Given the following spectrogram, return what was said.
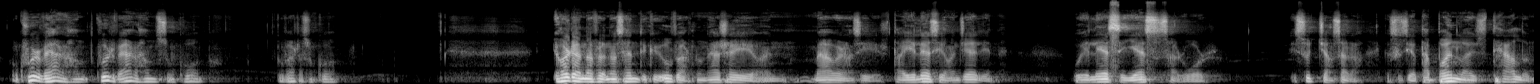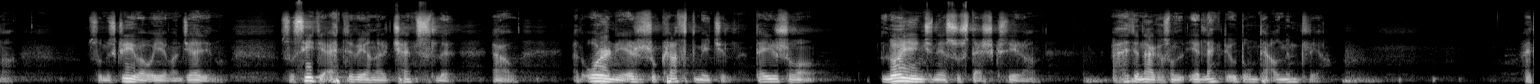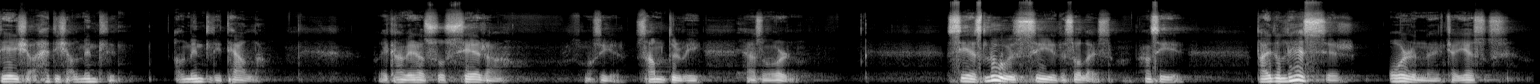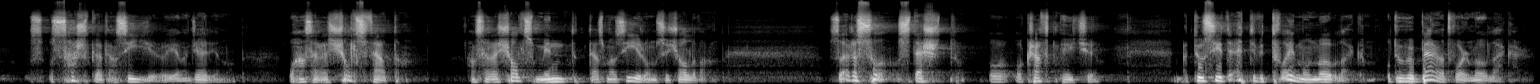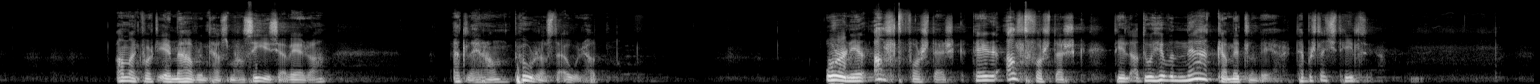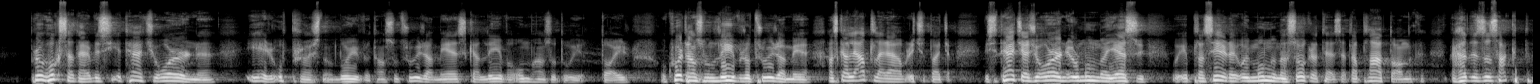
Og hvor var han, hvor var han som kom? Hvor var det som kom? Jeg hørte henne fra denne sendingen i utvarten, og her sier jeg en maver han sier, da jeg leser evangelien, og jeg leser Jesus her år, i suttjans her, jeg skal si, ta bøgnleis talene, som er skrivet i evangelien, så sitter jeg etter ved en kjensle av, ja, at årene er så kraftmikkel, det er så, løyingen er så sterk, sier han, at dette er noe som er lengt ut om til almyndelige. Det er ikke, det er ikke almyndelig, almyndelig tale. Og jeg kan være så sera, som man sier, samtidig vi her som åren. C.S. Lewis sier det så leis. Han sier, da du leser årene til Jesus, og sørst at han sier i evangelien, og han sier at kjølsfætan, hans herre kjoldsmynd, det som han sier om seg kjolvan, så er det så størst og, og kraftmykje at du sitter etter vi tvoi mån møvleikon, og du vil bæra tvoi møvleikar. Anna kvart er mævren til som han sier seg vera, eller er han puraste over høtten. Åren er alt for stersk, det er alt for stersk til at du hever næka middelen vi er, det er slett ikke til seg. Prøv hoksa der, hvis jeg tar ikke årene, jeg er opprøsende og livet. Han som tror av meg skal leve om han som dør. Og hvert han som lever og tror av meg, han skal alle lære av, ikke tar Hvis jeg tar ikke årene ur munnen av Jesu, og jeg plasserer det i munnen av Sokrates, etter Platon, hva hadde jeg så sagt?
